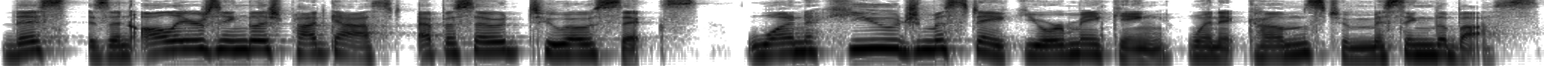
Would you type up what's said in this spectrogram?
This is an All Ears English podcast, episode 206. One huge mistake you're making when it comes to missing the bus.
